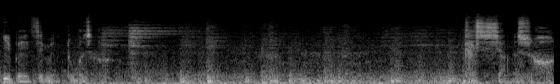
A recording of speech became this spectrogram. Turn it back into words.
一辈子也没多长，开始想的时候。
